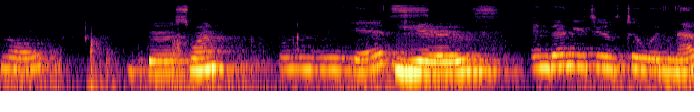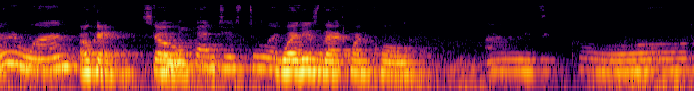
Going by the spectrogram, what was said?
No. This one? Um, yes. Yes. And then you choose to another one. Okay, so you can choose to another what is that one called? Um, it's called.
